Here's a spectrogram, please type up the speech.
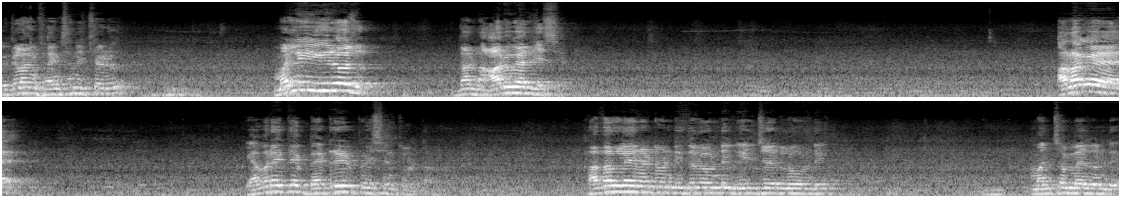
వికలాంగ్ ఫెన్షన్ ఇచ్చాడు. మళ్ళీ ఈరోజు దాన్ని ఆరు వేలు చేశాడు. అలాగే ఎవరైతే బెడ్ రీడ్ పేషెంట్లు ఉంటారో కదలలేనటువంటి ఇదిలో ఉండి వీల్ చైర్లో ఉండి మంచం మీద ఉండి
